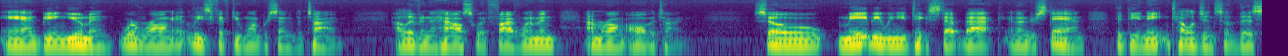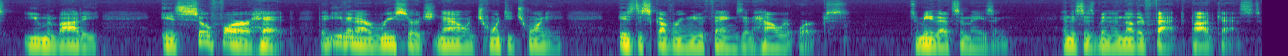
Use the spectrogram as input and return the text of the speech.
And being human, we're wrong at least 51% of the time. I live in a house with five women, I'm wrong all the time. So maybe we need to take a step back and understand that the innate intelligence of this human body is so far ahead that even our research now in 2020 is discovering new things and how it works. To me, that's amazing. And this has been another Fact Podcast.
